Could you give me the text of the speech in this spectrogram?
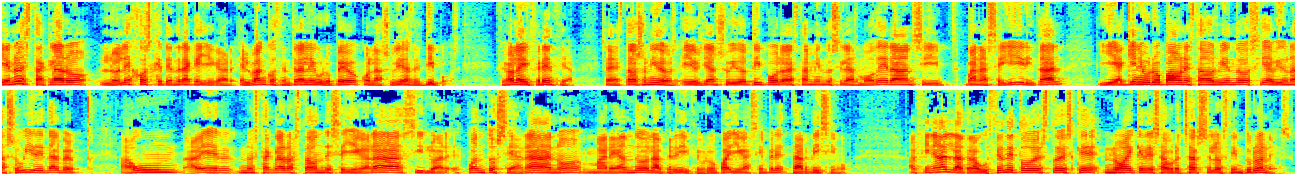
que no está claro lo lejos que tendrá que llegar el Banco Central Europeo con las subidas de tipos. Fijaos la diferencia. O sea, en Estados Unidos ellos ya han subido tipos, ahora están viendo si las moderan, si van a seguir y tal. Y aquí en Europa aún estamos viendo si ha habido una subida y tal, pero aún, a ver, no está claro hasta dónde se llegará, si lo cuánto se hará, ¿no? Mareando la perdiz. Europa llega siempre tardísimo. Al final, la traducción de todo esto es que no hay que desabrocharse los cinturones,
